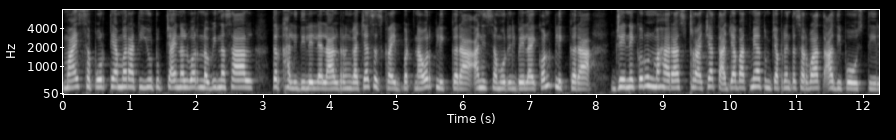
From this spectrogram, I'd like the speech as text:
माय सपोर्ट या मराठी यूट्यूब चॅनलवर नवीन असाल तर खाली दिलेल्या लाल रंगाच्या सबस्क्राईब बटनावर क्लिक करा आणि समोरील बेल आयकॉन क्लिक करा. जेणेकरून महाराष्ट्राच्या ताज्या बातम्या तुमच्यापर्यंत सर्वात आधी पोहोचतील.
